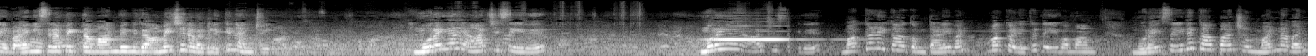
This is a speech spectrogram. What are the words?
சிறப்பு வழங்கி சிறப்பித்த மாண்புமிகு அமைச்சர் அவர்களுக்கு நன்றி. முறையாய் ஆட்சி செய்து முறையாய் ஆட்சி செய்து மக்களை காக்கும் தலைவன் மக்களுக்கு தெய்வமாம். முறை செய்து காப்பாற்றும் மன்னவன்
